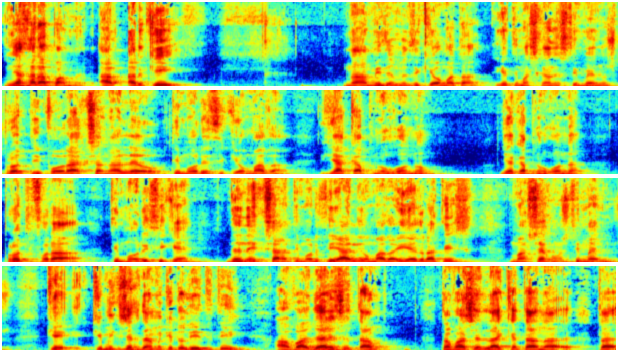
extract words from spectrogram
μια χαρά πάμε. Α- αρκεί να μην δίνουμε δικαιώματα, γιατί μας είχαν στημένους. Πρώτη φορά, ξαναλέω, τιμωρήθηκε η ομάδα για καπνογόνο, για καπνογόνα. Πρώτη φορά τιμωρήθηκε. Δεν έχει ξανατιμωρηθεί άλλη ομάδα η έδρα της. Μας έχουν στημένους. Και, και μην ξεχνάμε και το διαιτητή. Αβαντάριζε τα, τα βαζελάκια, τα, ανα- τα,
